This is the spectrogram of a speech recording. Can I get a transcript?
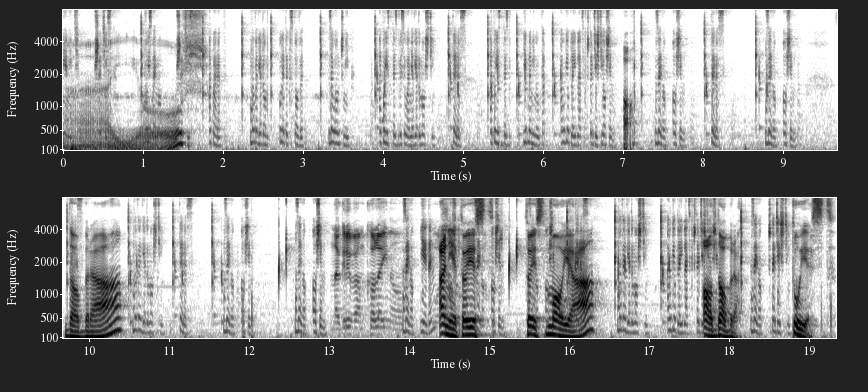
Już. A 48. O. 08. Teraz. 08. Dobra. Nowe wiadomości. Teraz. 08. 08. Nagrywam kolejną. 01. A nie, to jest, to jest moja. Nowe wiadomości. Audio play 48. O, dobra. 040. Tu jest.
